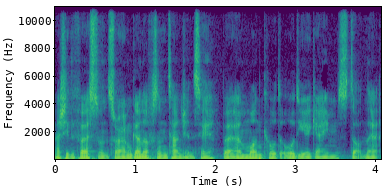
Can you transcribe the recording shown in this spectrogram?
Actually, the first one. Sorry, I'm going off some tangents here, but um, one called AudioGames.net.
